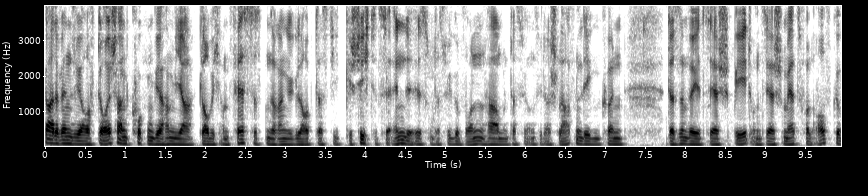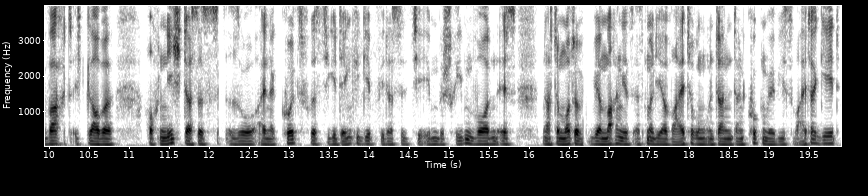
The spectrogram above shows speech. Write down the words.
Gerade wenn Sie auf Deutschland gucken, wir haben ja, glaube ich, am festesten daran geglaubt, dass die Geschichte zu Ende ist und dass wir gewonnen haben und dass wir uns wieder schlafen legen können. Da sind wir jetzt sehr spät und sehr schmerzvoll aufgewacht. Ich glaube auch nicht, dass es so eine kurzfristige Denke gibt, wie das jetzt hier eben beschrieben worden ist, nach dem Motto, wir machen jetzt erstmal die Erweiterung und dann, dann gucken wir, wie es weitergeht.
